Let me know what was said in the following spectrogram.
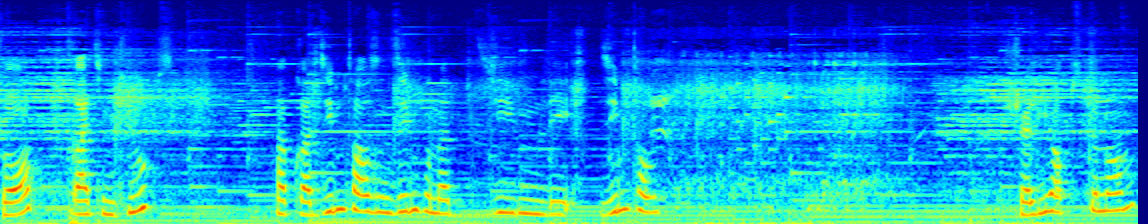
So, 13 Cubes. Hab gerade 7707 Le 7000 Shelly Hops genommen.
